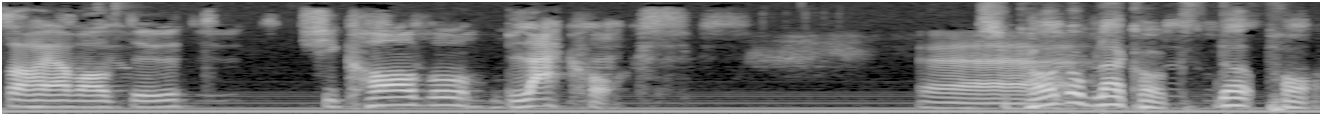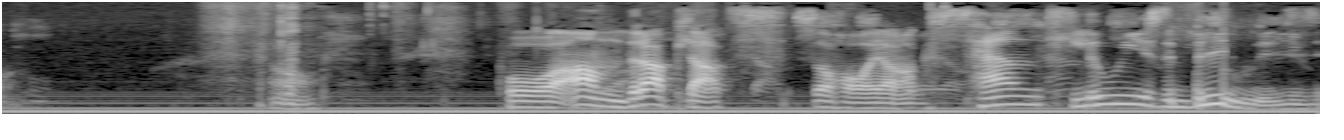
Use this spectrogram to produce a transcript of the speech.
så har jag valt ut Chicago Blackhawks. Chicago Blackhawks, the paw. Ja. På andra plats så har jag St. Louis Blues.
